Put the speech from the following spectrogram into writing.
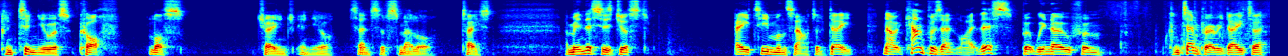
continuous cough, loss, change in your sense of smell or taste. I mean, this is just 18 months out of date. Now, it can present like this, but we know from contemporary data,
